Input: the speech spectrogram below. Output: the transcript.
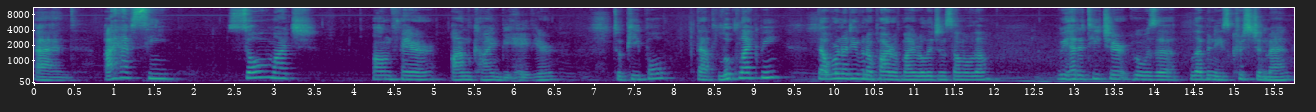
And I have seen so much unfair, unkind behavior to people that look like me, that were not even a part of my religion, some of them. We had a teacher who was a Lebanese Christian man.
